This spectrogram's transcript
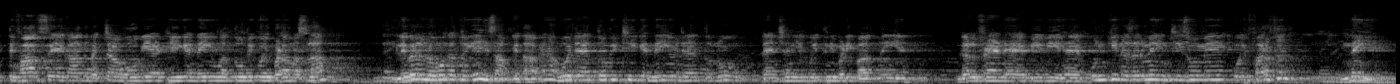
اتفاق سے ایک آدھ بچہ ہو گیا ٹھیک ہے نہیں ہوا تو بھی کوئی بڑا مسئلہ لبرل لوگوں کا تو یہ حساب کتاب ہے نا ہو جائے تو بھی ٹھیک ہے نہیں ہو جائے تو نو ٹینشن یہ کوئی اتنی بڑی بات نہیں ہے گرل فرینڈ ہے بیوی ہے ان کی نظر میں ان چیزوں میں کوئی فرق نہیں ہے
